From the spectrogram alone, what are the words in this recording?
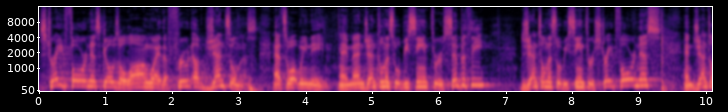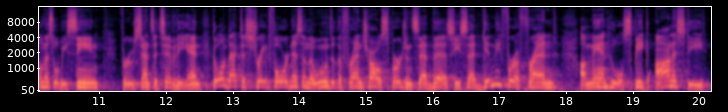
straightforwardness goes a long way. The fruit of gentleness, that's what we need. Amen. Gentleness will be seen through sympathy Gentleness will be seen through straightforwardness, and gentleness will be seen through sensitivity. And going back to straightforwardness and the wounds of the friend, Charles Spurgeon said this. He said, Give me for a friend a man who will speak honesty,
